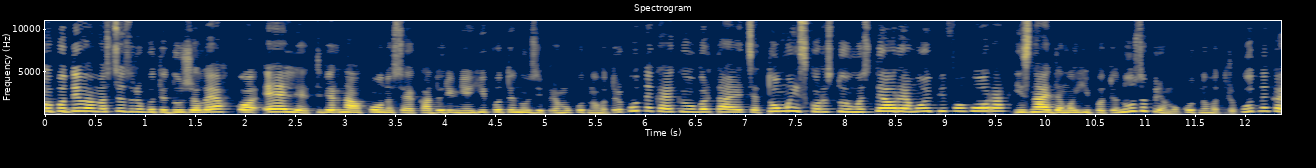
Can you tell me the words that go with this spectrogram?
ми подивимося, це зробити дуже легко. L твірна конуса, яка дорівнює гіпотенузі прямокутного трикутника, який обертається, то ми скористуємось теоремою Піфагора і знайдемо гіпотенузу прямокутного трикутника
